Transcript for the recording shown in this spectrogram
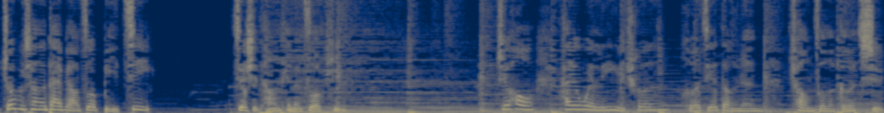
周笔畅的代表作《笔记》，就是唐田的作品。之后，他又为李宇春、何洁等人创作了歌曲。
